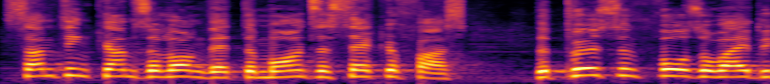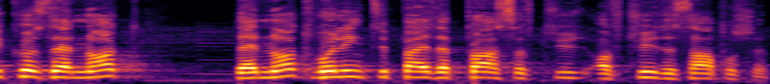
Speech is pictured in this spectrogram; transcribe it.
something comes along that demands a sacrifice, the person falls away because they're not, they're not willing to pay the price of true, of true discipleship.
